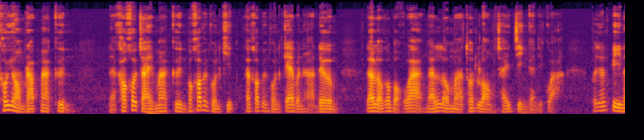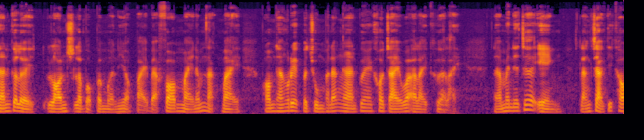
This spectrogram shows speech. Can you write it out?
เขายอมรับมากขึ้นนะเขาเข้าใจมากขึ้น เพราะเขาเป็นคนคิด และเขาเป็นคนแก้ปัญหาเดิม แล้วเราก็บอกว่างั้นเรามาทดลองใช้จริงกันดีกว่า เพราะฉะนั้นปีนั้นก็เลยลอนช์ระบบประเมินนี้ออกไป แบบฟอร์มใหม่น้ำหนักใหม่ พร้อมทั้งเรียกประชุมพนักงานเพื่อให้เข้าใจว่าอะไรคืออะไร นะแมเนเจอร์เอง หลังจากที่เขา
